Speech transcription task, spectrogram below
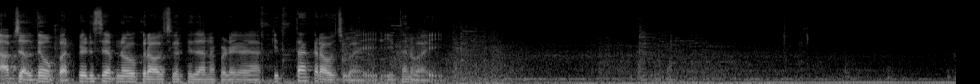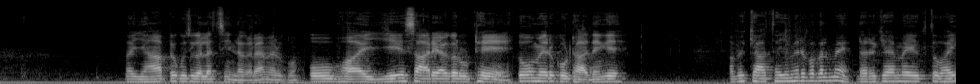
आप चलते हैं ऊपर। फिर से अपने को क्राउच करके जाना पड़ेगा यार। कितना क्राउच भाई इथन भाई। भाई, यहाँ पे कुछ गलत सीन लग रहा है मेरे को। ओ भाई, ये सारे अगर उठे तो मेरे को उठा देंगे। अबे क्या था ये मेरे बगल में? डर गया मैं एक तो भाई।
